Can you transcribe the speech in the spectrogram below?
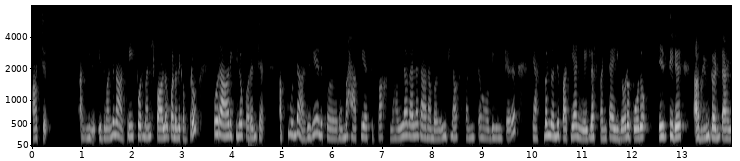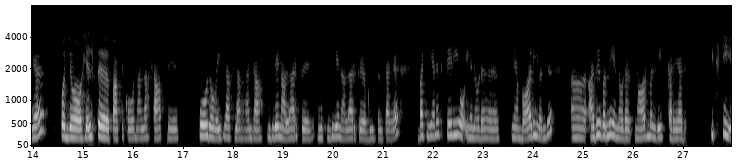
ஆச்சு. அ இது இது வந்து நான் 3, 4 மந்த்ஸ் ஃபாலோ பண்ணதுக்கப்புறம் ஒரு ஆறு கிலோ குறைஞ்சேன். அப்போ வந்து அதுவே எனக்கு ரொம்ப ஹேப்பியாச்சுப்பா! நல்ல வேலைடா நம்ம வெயிட் லாஸ் பண்ணிட்டோம் அப்டின்ட்டு. என் ஹஸ்பண்ட் வந்து "பாத்தியா நீ வெயிட் லாஸ் பண்ணிட்ட. இதோட போதும். நிறுத்திடு" அப்படின்னு சொல்லிட்டாங்க. "கொஞ்சம் ஹெல்த் பார்த்துக்கோ. நல்லா சாப்பிடு. போதும் வெயிட் லாஸ்லாம் வேண்டாம். இதுவே நல்லாருக்கு. உனக்கு இதுவே நல்லாருக்கு" அப்படின்னு சொல்லிட்டாங்க. பட் எனக்கு தெரியும் என்னோட என் பாடி வந்து அ அது வந்து என்னோட நார்மல் வெயிட் கிடையாது. 68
